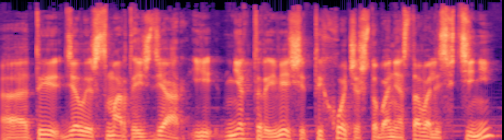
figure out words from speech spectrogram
э, ты делаешь Smart HDR, и некоторые вещи ты хочешь, чтобы они оставались в тени,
